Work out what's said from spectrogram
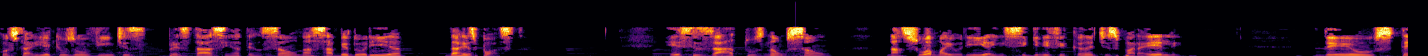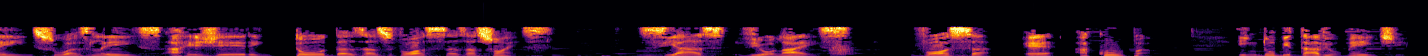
Gostaria que os ouvintes prestassem atenção na sabedoria da resposta. Esses atos não são, na sua maioria, insignificantes para ele? Deus tem suas leis a regerem todas as vossas ações. Se as violais, vossa é a culpa. Indubitavelmente,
